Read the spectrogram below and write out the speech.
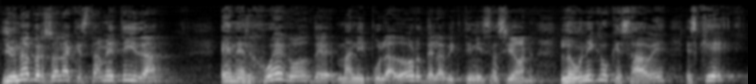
Y una persona que está metida en el juego de manipulador de la victimización, lo único que sabe es que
